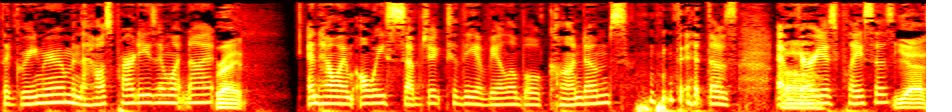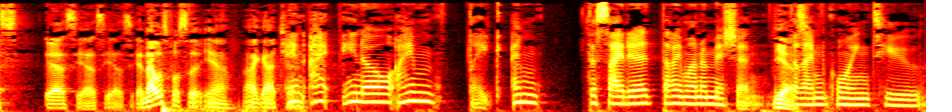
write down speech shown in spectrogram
the green room and the house parties and whatnot, right. and how I'm always subject to the available condoms at those at Oh. various places. Yes, yes, yes, yes. And that was supposed to. Yeah, I got you. And I, you know, I'm like, I'm decided that I'm on a mission. Yes. That I'm going to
